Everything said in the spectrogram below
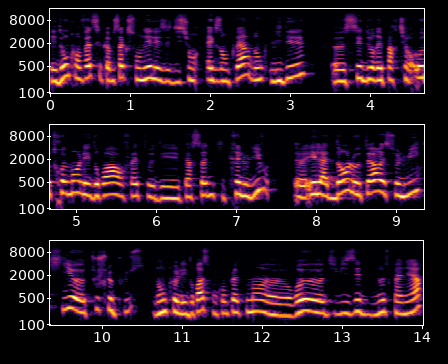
Et donc, en fait, c'est comme ça que sont nées les éditions exemplaires. Donc, l'idée, euh, c'est de répartir autrement les droits, en fait, des personnes qui créent le livre. Euh, et là-dedans, l'auteur est celui qui euh, touche le plus. Donc, les droits sont complètement redivisés d'une autre manière,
